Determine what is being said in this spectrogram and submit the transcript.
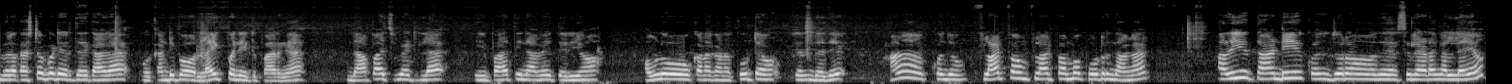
இவ்வளோ கஷ்டப்பட்டு எடுத்ததுக்காக கண்டிப்பாக ஒரு லைக் பண்ணிட்டு பாருங்கள் இந்த அப்பாச்சிமேட்டில் நீங்கள் பார்த்தீங்கன்னாவே தெரியும். அவ்வளோ கணக்கான கூட்டம் இருந்தது. ஆனால் கொஞ்சம் பிளாட்ஃபார்ம் பிளாட்ஃபார்மாக போட்டிருந்தாங்க. அதையும் தாண்டி கொஞ்சம் தூரம் சில இடங்கள்லையும்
